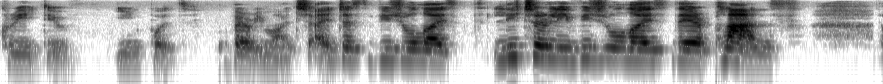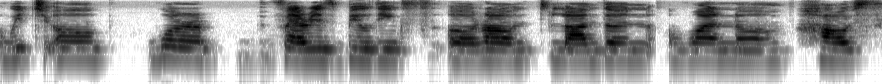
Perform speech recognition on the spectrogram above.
creative input very much. I just visualized, literally visualized their plans, which uh, were various buildings around London. One um, house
